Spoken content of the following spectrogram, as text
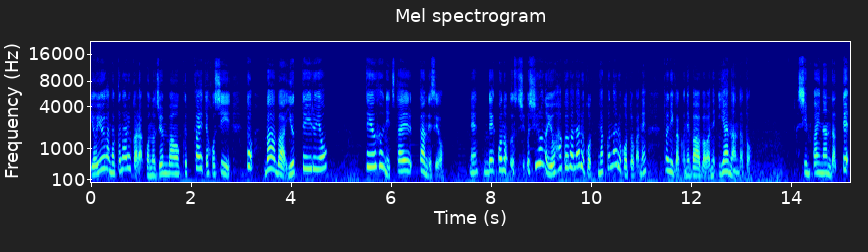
余裕がなくなるから、この順番をくっかえてほしいと、バーバー言っているよっていう風に伝えたんですよ。ね。で、この後ろの余白がなるこ、なくなることがね、とにかくね、バーバはね、嫌なんだと。心配なんだって。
